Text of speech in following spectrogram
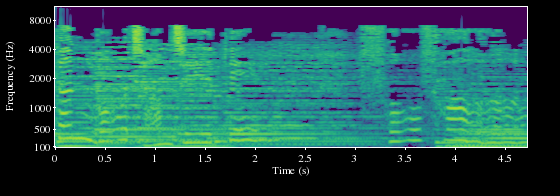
跟我暂借哦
